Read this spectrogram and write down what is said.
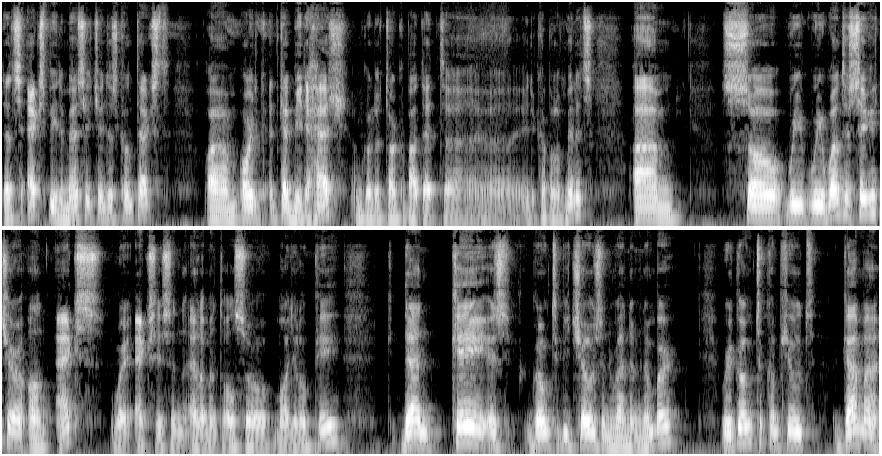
that's X be the message in this context, um, or it can be the hash. I'm going to talk about that uh, in a couple of minutes. Um, so we, we want a signature on X, where X is an element also modulo P. Then K is going to be chosen random number. We're going to compute gamma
